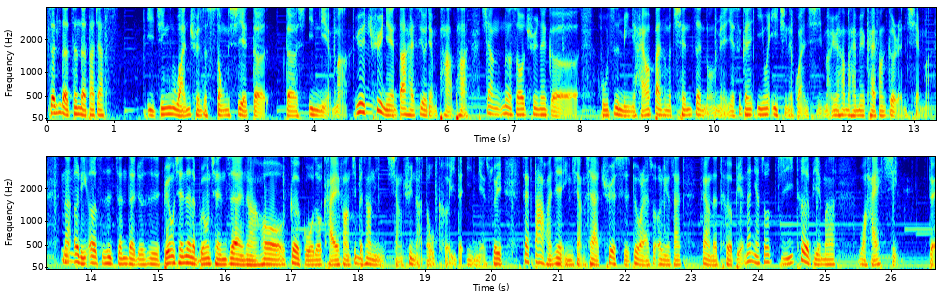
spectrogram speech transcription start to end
真的真的大家已经完全的松懈的。的一年嘛，因为去年大家还是有点怕怕，像那时候去那个胡志明，你还要办什么签证哦，面也是跟因为疫情的关系嘛，因为他们还没有开放个人签嘛。那二零二四是真的就是不用签证的不用签证，然后各国都开放，基本上你想去哪都可以的一年。所以在大环境的影响下，确实对我来说二零二三非常的特别。那你要说极特别吗？我还行。对，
